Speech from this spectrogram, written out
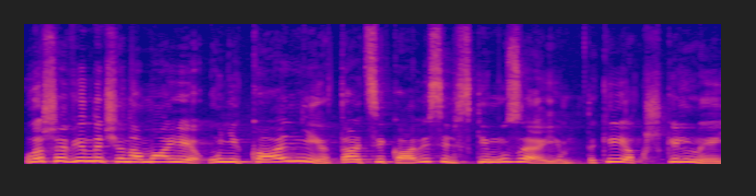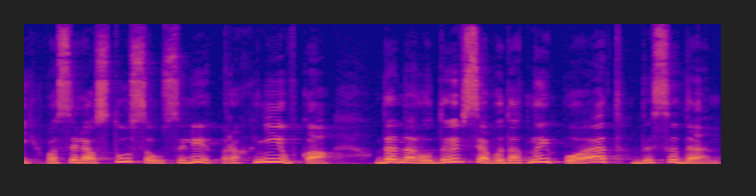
Лише Вінниччина має унікальні та цікаві сільські музеї, такі як шкільний Василя Стуса у селі Рахнівка, де народився видатний поет-дисидент.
